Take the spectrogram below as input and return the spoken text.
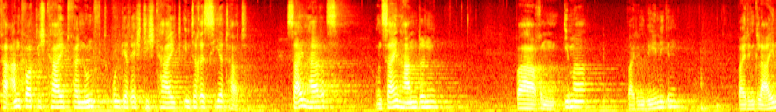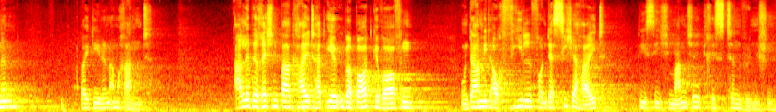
Verantwortlichkeit, Vernunft und Gerechtigkeit interessiert hat. Sein Herz und sein Handeln waren immer bei den wenigen, bei den Kleinen, bei denen am Rand. Alle Berechenbarkeit hat er über Bord geworfen und damit auch viel von der Sicherheit, die sich manche Christen wünschen.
